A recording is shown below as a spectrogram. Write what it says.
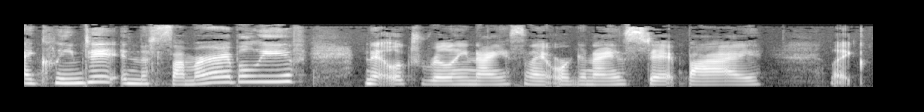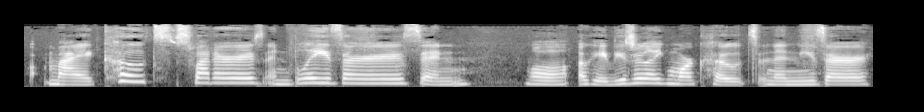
I cleaned it in the summer, I believe, and it looked really nice and I organized it by like my coats, sweaters, and blazers and well, okay, these are like more coats and then these are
